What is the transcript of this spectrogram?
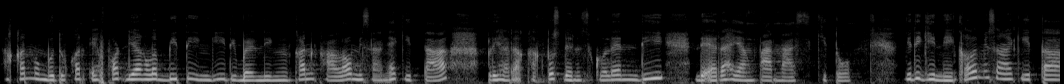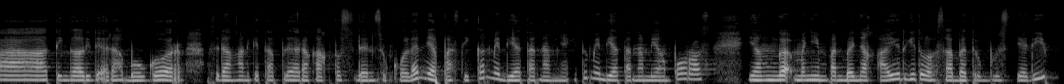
akan membutuhkan effort yang lebih tinggi dibandingkan kalau misalnya kita pelihara kaktus dan sukulen di daerah yang panas gitu. Jadi gini, kalau misalnya kita tinggal di daerah Bogor, sedangkan kita pelihara kaktus dan sukulen ya pastikan media tanamnya itu media tanam yang poros, yang nggak menyimpan banyak air gitu loh sahabat rebus. Jadi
